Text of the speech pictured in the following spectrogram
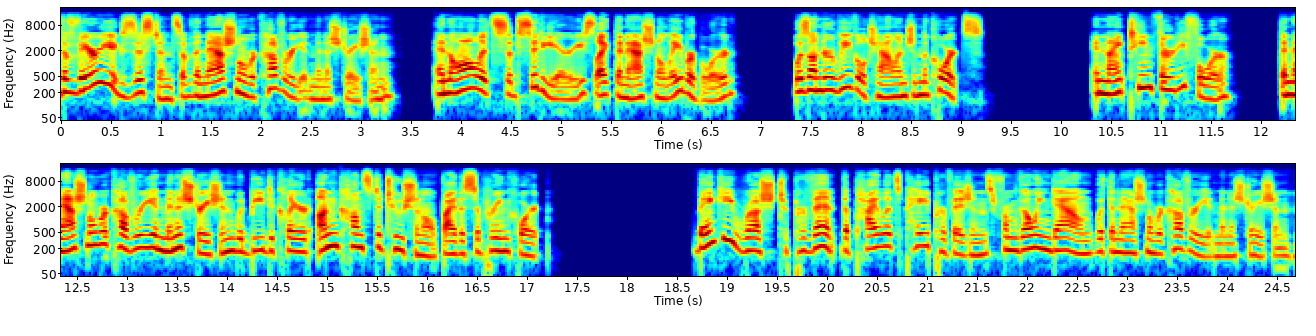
the very existence of the National Recovery Administration and all its subsidiaries, like the National Labor Board, was under legal challenge in the courts. In 1934, the National Recovery Administration would be declared unconstitutional by the Supreme Court. Behncke rushed to prevent the pilots' pay provisions from going down with the National Recovery Administration.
